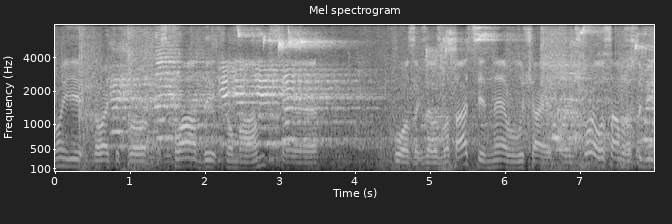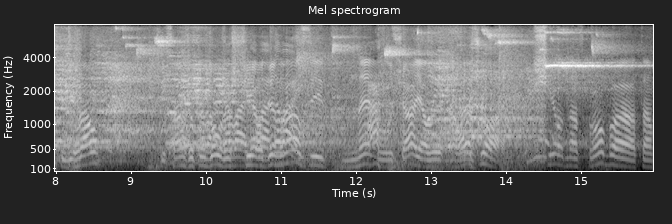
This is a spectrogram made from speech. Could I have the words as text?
Ну і давайте про склади команд. Е, Козак зараз в атаці, не влучає траєкторію, але сам вже собі підіграв. І сам вже продовжує ще давай, один давай. раз і не влучає, але, але Хорошо. Ще одна спроба там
